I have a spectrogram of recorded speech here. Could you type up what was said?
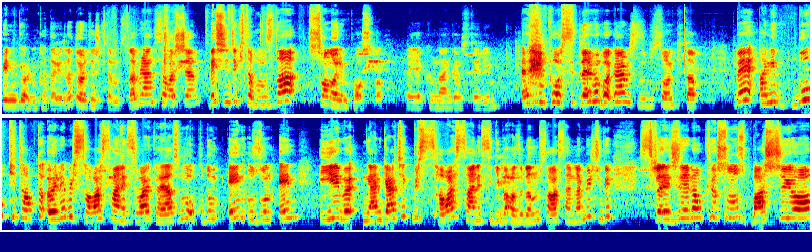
Benim gördüğüm kadarıyla. Dördüncü kitabımız Labirent Savaşı. Beşinci kitabımız da Son Olimposlu. Böyle yakından göstereyim. Postitlerime bakar mısınız bu son kitap? Ve hani bu kitapta öyle bir savaş sahnesi var ki hayatımda okuduğum en uzun, en iyi ve yani gerçek bir savaş sahnesi gibi hazırlanmış savaş sahnelerinden biri. Çünkü stratejilerini okuyorsunuz, başlıyor,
